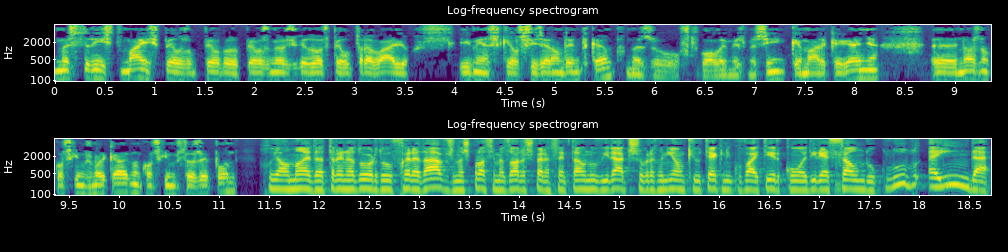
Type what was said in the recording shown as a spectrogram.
mas triste mais pelos, pelos, pelos meus jogadores, pelo trabalho imenso que eles fizeram dentro de campo, mas o futebol é mesmo assim, quem marca ganha, uh, nós não conseguimos marcar, não conseguimos trazer pontos. Rui Almeida, treinador do Ferreira Daves, nas próximas horas esperam-se então novidades sobre a reunião que o técnico vai ter com a direção do clube. Ainda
